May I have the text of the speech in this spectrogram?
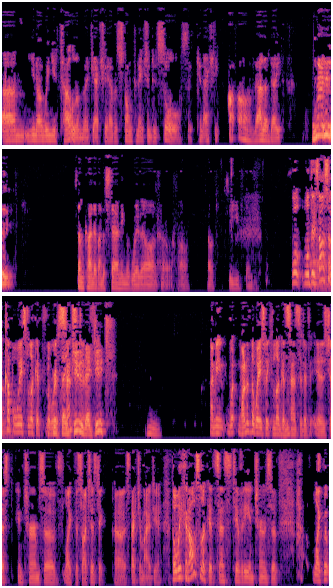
um, you know, when you tell them that you actually have a strong connection to source, it can actually uh, validate some kind of understanding of where they are and how, how, how it's perceived. And, well, well, there's um, also a um, couple ways to look at the word they sensitive. do, they do. T-. I mean, one of the ways we can look mm-hmm. at sensitive is just in terms of like this autistic uh, spectrum idea, but we can also look at sensitivity in terms of like what,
